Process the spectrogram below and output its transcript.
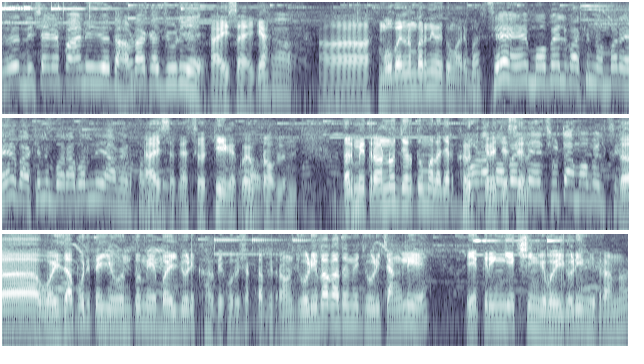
ये निशाने पानी ये धावड़ा का जुड़ी है। ऐसा है क्या? हाँ। मोबाइल नंबर नहीं है तुम्हारे पास? छे है मोबाइल बाकी नंबर है बाकी ने बराबर नहीं आवडता ऐसा काय? सर ठीक आहे काही प्रॉब्लेम नाही। तर मित्रांनो जर तुम्हाला जर खरेदी करायची असेल छोटा तर वैजापूर इथे येऊन तुम्ही बैलजोडी खरेदी करू शकता मित्रांनो. जोडी बघा तुम्ही जोडी चांगली आहे. एक रिंग एक शिंगे बैलजोडी मित्रांनो.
